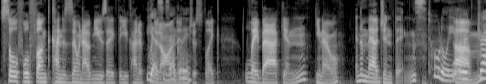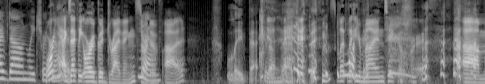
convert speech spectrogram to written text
soulful funk kind of zone out music that you kind of put Yes, it on exactly. and just like lay back and you know and imagine things. Totally. Um, or drive down Lakeshore Or Drive. Or yeah, exactly. Or a good driving sort Yeah. of. Uh, Lay back and Yeah. imagine things. let let your mind take over. Um,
